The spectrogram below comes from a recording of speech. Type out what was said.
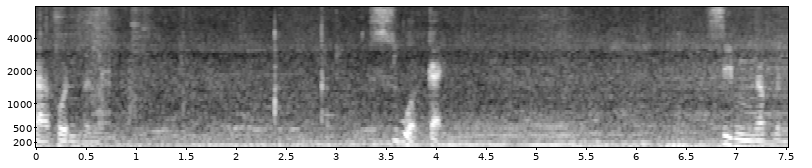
ขาคนเป็นสั่วไก่ ซิมครับเป็น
